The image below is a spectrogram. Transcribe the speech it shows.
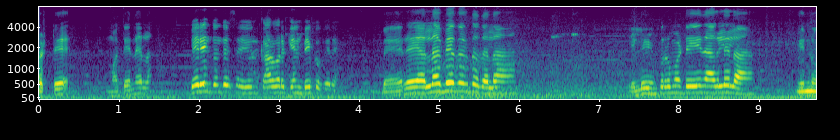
ಅಷ್ಟೇ. ಮತ್ತೇನಿಲ್ಲ. ಬೇರೆ ಏನ್ ತೊಂದರೆ ಸರ್? ಇವನ್ ಕಾರವಾರಕ್ಕೆ ಏನು ಬೇಕು ಬೇರೆ? ಬೇರೆ ಎಲ್ಲ ಬೇಕಾಗ್ತದಲ್ಲ. ಇಲ್ಲಿ ಇಂಪ್ರೂವ್ಮೆಂಟ್ ಏನಾಗಲಿಲ್ಲ. ಇನ್ನು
